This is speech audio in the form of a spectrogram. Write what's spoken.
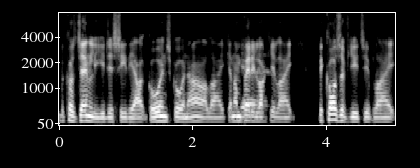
because generally you just see the outgoings going out. Like, and I'm very lucky. Like because of YouTube, like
